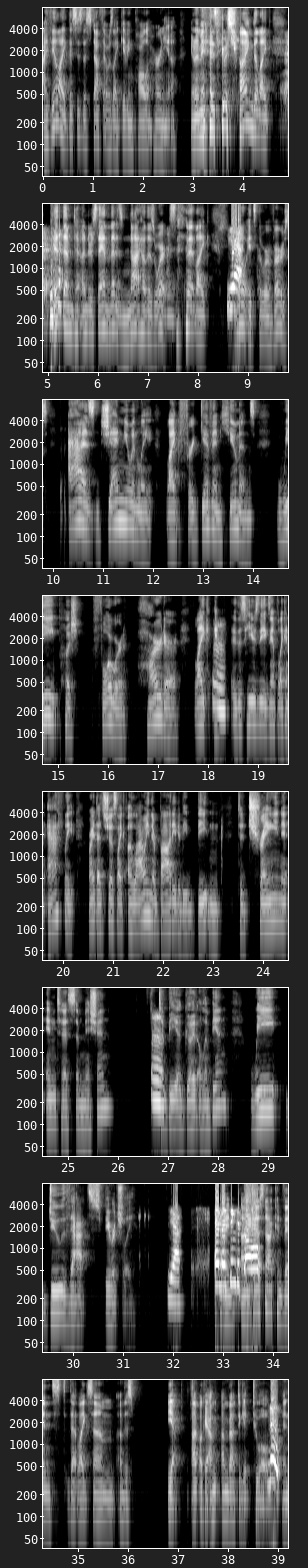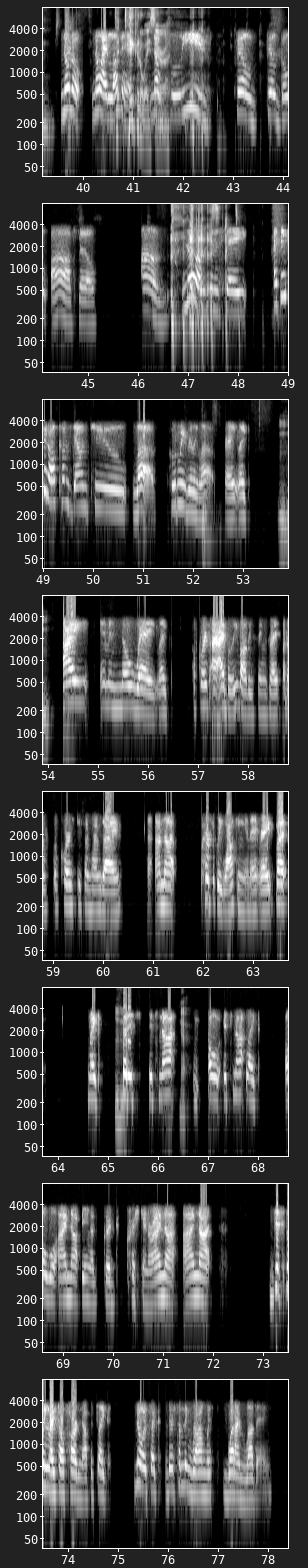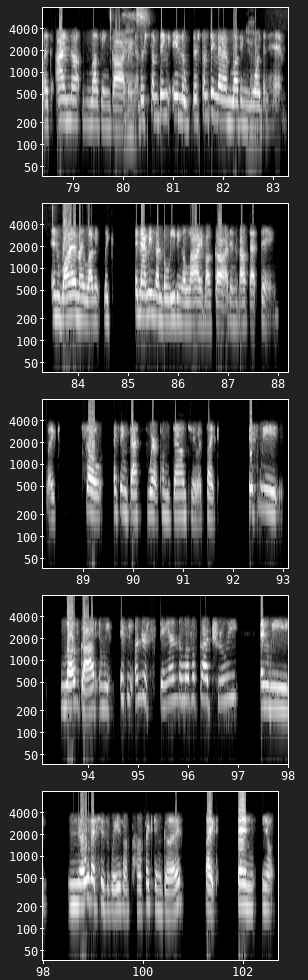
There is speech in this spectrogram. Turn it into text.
i feel like this is the stuff that was like giving paul a hernia. You know what i mean? As he was trying to like get them to understand that that is not how this works. That like yeah. no it's the reverse. As genuinely like forgiven humans, we push forward harder. Like mm. this, he used the example like an athlete, right? That's just like allowing their body to be beaten to train it into submission mm. to be a good Olympian. We do that spiritually. Yeah. And I, I think it's I'm all just not convinced that like some of this yeah I, okay, I'm I'm about to get too old. No, and no, yeah. no, no. I love T- it. Take it away, Sarah. No, please, Phil. Phil, go off, Phil. Um, no, I was gonna say. I think it all comes down to love. Who do we really love, right? Like, mm-hmm. I am in no way like. Of course, I, I believe all these things, right? But of, of course, just sometimes I, I'm not perfectly walking in it, right? But like, mm-hmm. but it's it's not, yeah. oh, it's not like, oh, well, I'm not being a good Christian or I'm not, I'm not disciplining myself hard enough. It's like, no, it's like there's something wrong with what I'm loving. Like I'm not loving God yes. right now. There's something in the, there's something that I'm loving yeah. more than Him. And why am I loving, like, and that means I'm believing a lie about God and about that thing. Like, so I think that's where it comes down to. It's like, if we love God and we if we understand the love of God truly and we know that his ways are perfect and good, like then, you know,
